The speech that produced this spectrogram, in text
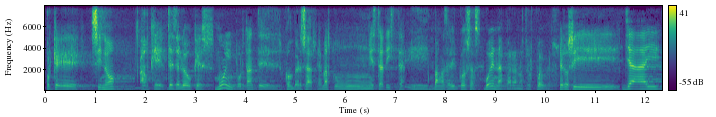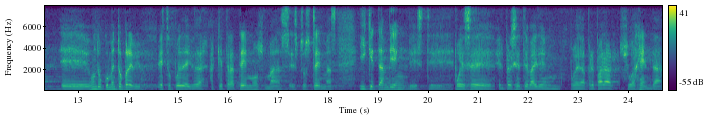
Porque si no, aunque desde luego que es muy importante conversar, además con un estadista, y van a salir cosas buenas para nuestros pueblos. Pero si ya hay eh, un documento previo. Esto puede ayudar a que tratemos más estos temas y que también este, pues, eh, el presidente Biden pueda preparar su agenda,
